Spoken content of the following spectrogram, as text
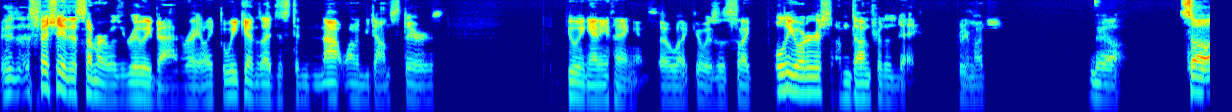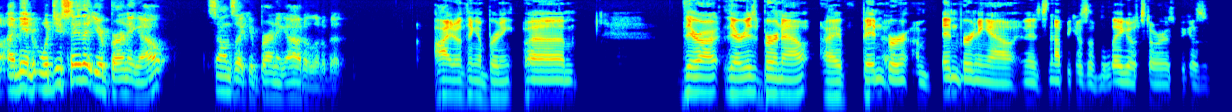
especially this summer was really bad, right? Like the weekends, I just did not want to be downstairs doing anything, and so like it was just like pull the orders, I'm done for the day, pretty much. Yeah. So, I mean, would you say that you're burning out? Sounds like you're burning out a little bit. I don't think I'm burning. Um, there are there is burnout. I've been burn. I'm been burning out, and it's not because of the Lego store. It's because of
